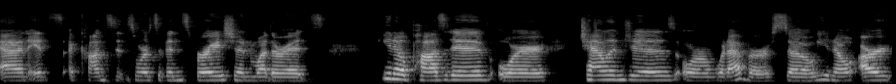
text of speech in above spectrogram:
and it's a constant source of inspiration whether it's you know positive or challenges or whatever. So you know art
